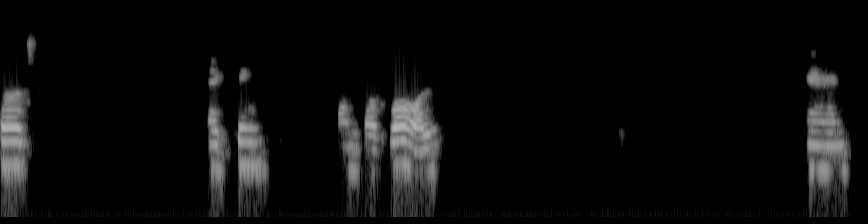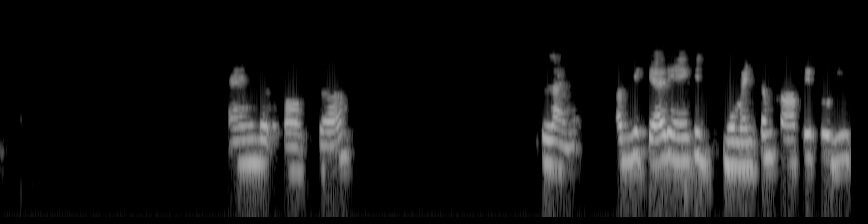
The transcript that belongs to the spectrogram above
first acting on the wall and end of the line. अब ये कह रहे हैं कि मोमेंटम कहाँ पे प्रोड्यूस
